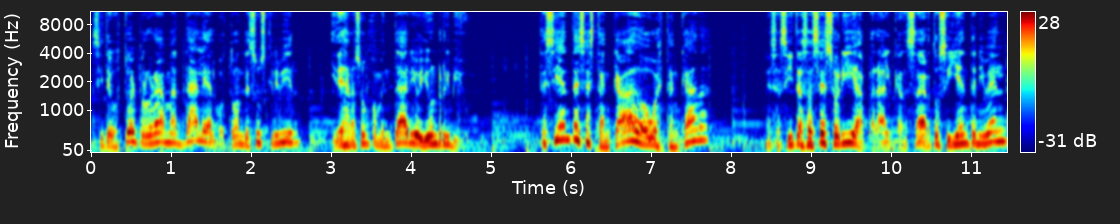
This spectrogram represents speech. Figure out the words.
Si te gustó el programa, dale al botón de suscribir y déjanos un comentario y un review. ¿Te sientes estancado o estancada? ¿Necesitas asesoría para alcanzar tu siguiente nivel?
